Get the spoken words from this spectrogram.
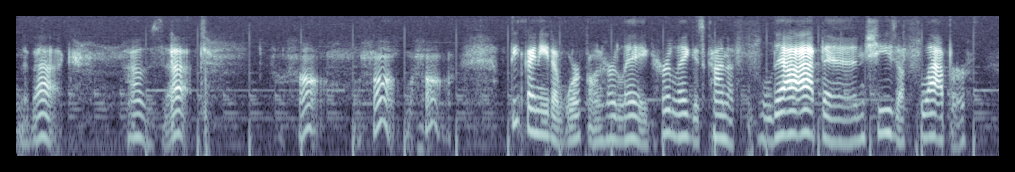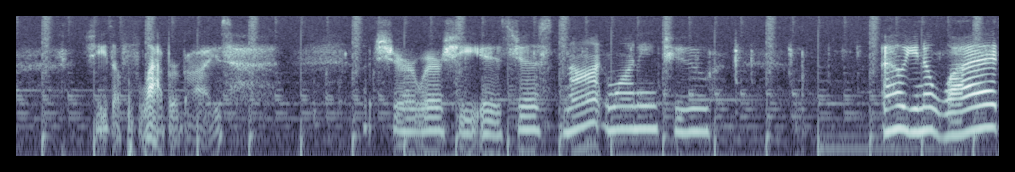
in the back. How's that? Uh-huh, uh-huh, uh-huh. I think I need to work on her leg. Her leg is kind of flapping. She's a flapper. She's a flapper, guys. Not sure where she is. Just not wanting to... Oh, you know what?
